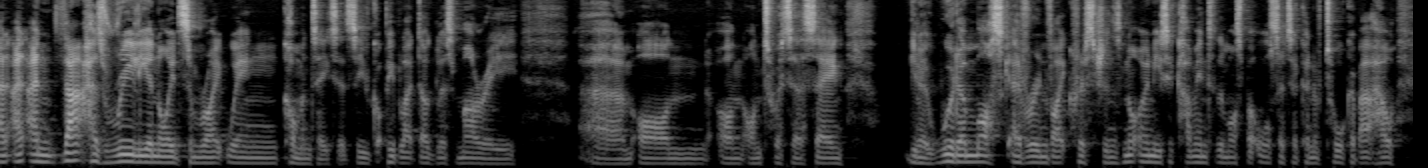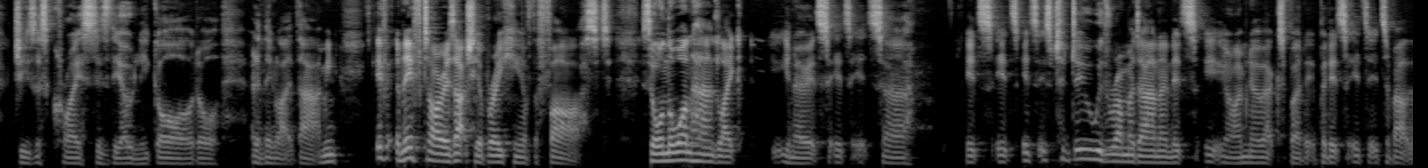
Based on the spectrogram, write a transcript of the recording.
And, and, and that has really annoyed some right wing commentators. So you've got people like Douglas Murray um, on on on Twitter saying, you know, would a mosque ever invite Christians not only to come into the mosque but also to kind of talk about how Jesus Christ is the only God or anything like that? I mean, if an iftar is actually a breaking of the fast, so on the one hand, like you know, it's it's it's uh, it's it's it's it's to do with Ramadan, and it's you know I'm no expert, but it's it's it's about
